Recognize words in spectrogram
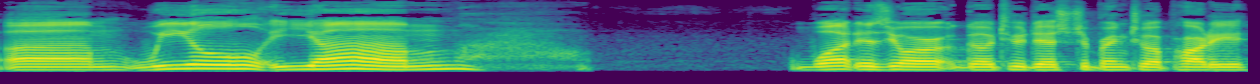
Um, Wheel Yum. What is your go-to dish to bring to a party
